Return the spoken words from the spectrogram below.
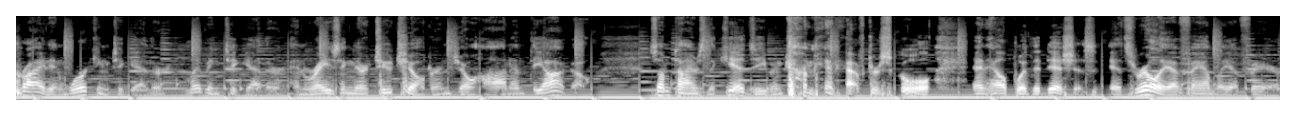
pride in working together, living together, and raising their two children, Johan and Thiago. Sometimes the kids even come in after school and help with the dishes. It's really a family affair.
